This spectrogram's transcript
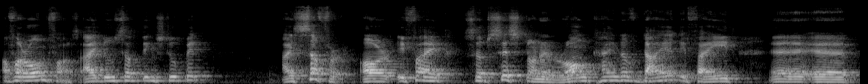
Of our own faults. I do something stupid, I suffer. Or if I subsist on a wrong kind of diet, if I eat a,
